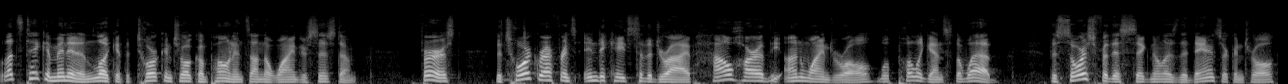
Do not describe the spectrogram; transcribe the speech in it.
Let's take a minute and look at the torque control components on the winder system. First, the torque reference indicates to the drive how hard the unwind roll will pull against the web. The source for this signal is the dancer control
